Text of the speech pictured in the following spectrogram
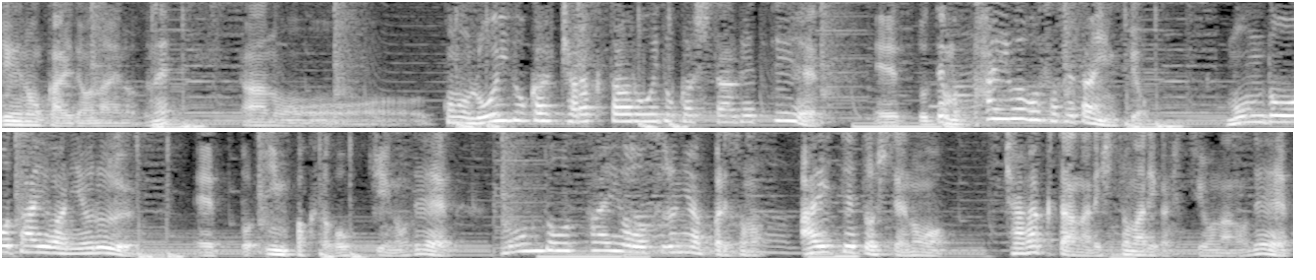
芸能界ではないのでね、あのこのロイド化、キャラクターロイド化してあげて、えっと、でも対話をさせたいんですよ。問答対話による、えっと、インパクトが大きいので、問答対話をするにはやっぱりその相手としてのキャラクターなり人なりが必要なので、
